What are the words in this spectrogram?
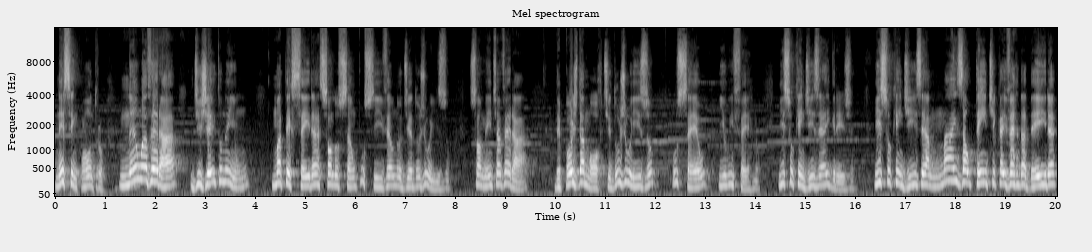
Nesse encontro, não haverá, de jeito nenhum, uma terceira solução possível no dia do juízo. Somente haverá, depois da morte do juízo, o céu e o inferno. Isso quem diz é a igreja. Isso quem diz é a mais autêntica e verdadeira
